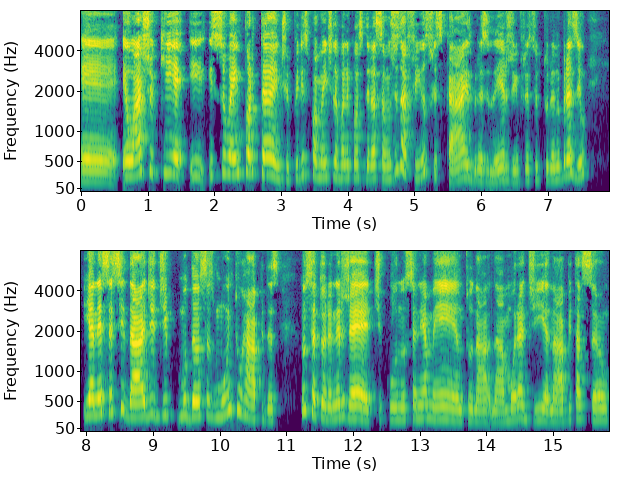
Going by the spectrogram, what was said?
É, eu acho que isso é importante, principalmente levando em consideração os desafios fiscais brasileiros de infraestrutura no Brasil e a necessidade de mudanças muito rápidas no setor energético, no saneamento, na, na moradia, na habitação.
